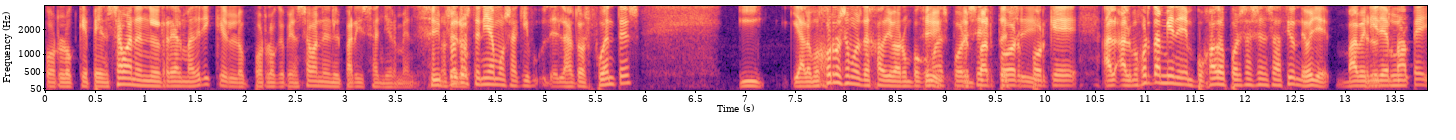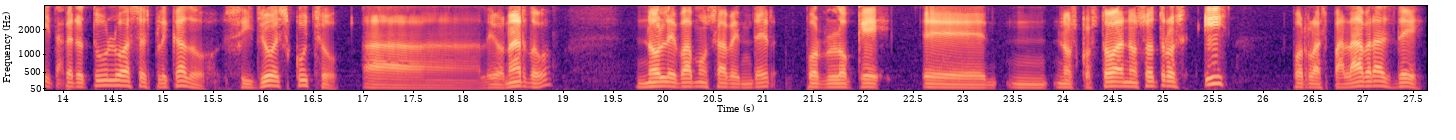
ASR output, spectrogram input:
por lo que pensaban en el Real Madrid que lo- por lo que pensaban en el Paris Saint Germain. Nosotros pero- teníamos aquí las dos fuentes y, y a lo mejor nos hemos dejado llevar un poco Sí, más por ese, parte por- sí. porque a, a lo mejor también empujados por esa sensación de oye va a venir Pero tú- Mbappé y tal. Pero tú lo has explicado. Si yo escucho a Leonardo, no le vamos a vender por lo que eh, nos costó a nosotros y por las palabras de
